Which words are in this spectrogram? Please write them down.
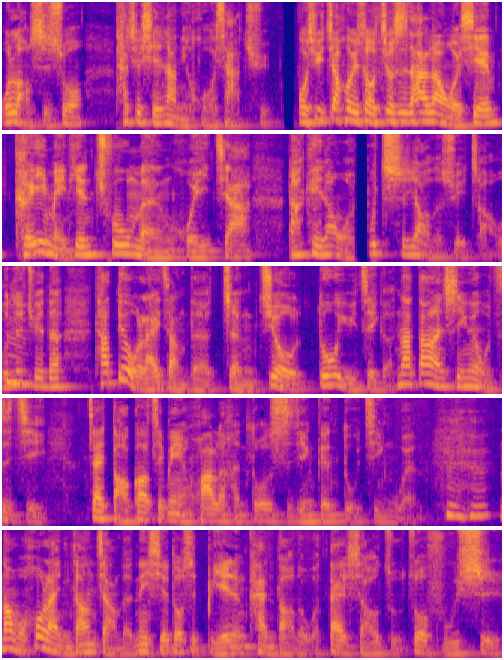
我老实说，他就先让你活下去。我去教会的时候，就是他让我先可以每天出门回家。然后可以让我不吃药的睡着，我就觉得他对我来讲的拯救多于这个。嗯、那当然是因为我自己在祷告这边也花了很多的时间跟读经文。嗯哼。那我后来你刚刚讲的那些都是别人看到的，我带小组做服事，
